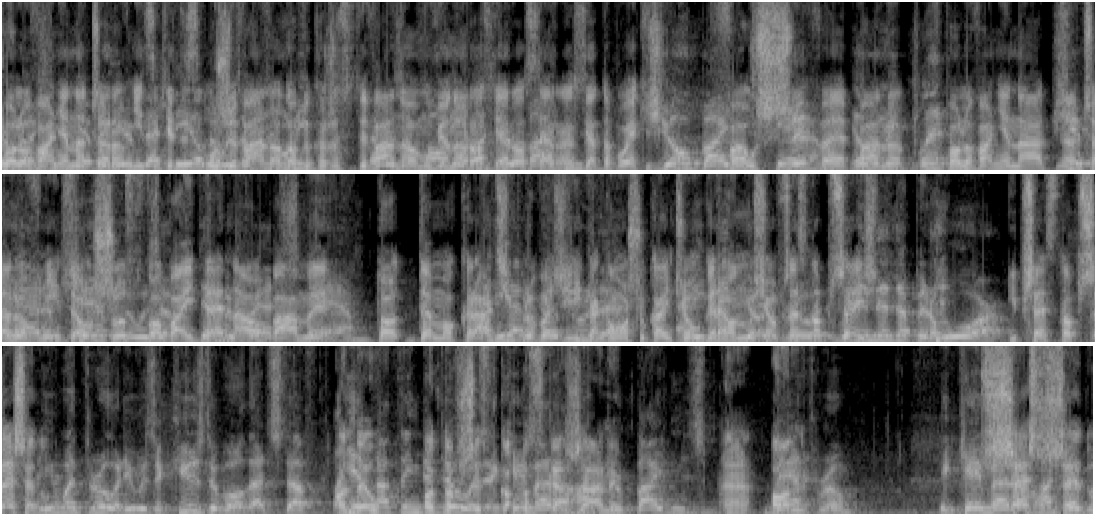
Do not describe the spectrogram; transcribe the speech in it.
polowania na czarownicy, kiedy używano go, wykorzystywano, mówiono Rosja, Rosja, Rosja, to było jakieś fałszywe polowanie na, na czarownicę, oszustwo Bidena, Obamy, to demokraci prowadzili taką oszukańczą grę, on musiał przez to przejść. i przez to przeszedł. On był o to wszystko oskarżany. E, On przeszedł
